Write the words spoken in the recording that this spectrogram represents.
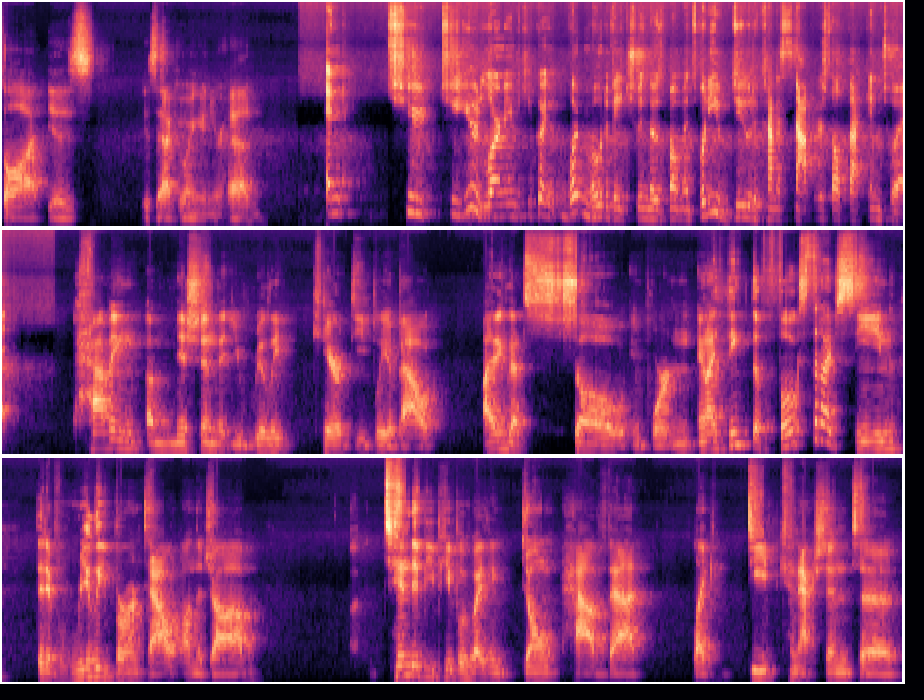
thought is is echoing in your head. And to to you, learning to keep going, what motivates you in those moments? What do you do to kind of snap yourself back into it? Having a mission that you really care deeply about. I think that's so important. And I think the folks that I've seen that have really burnt out on the job tend to be people who I think don't have that like deep connection to,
